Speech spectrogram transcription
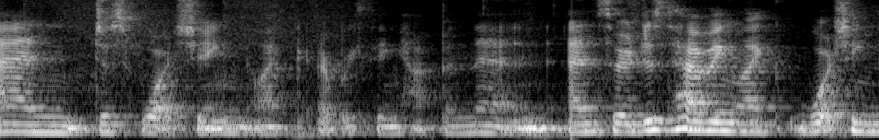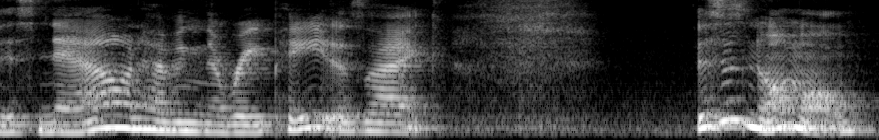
and just watching like everything happen then. And so just having like watching this now and having the repeat is like this is normal.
